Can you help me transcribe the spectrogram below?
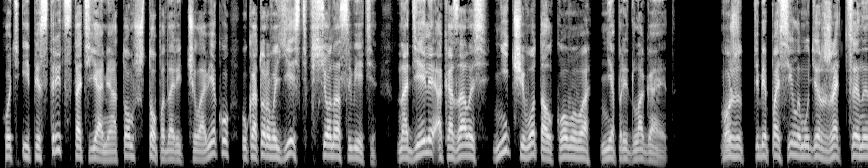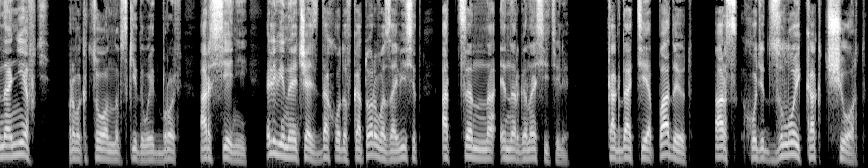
хоть и пестрит статьями о том, что подарить человеку, у которого есть все на свете, на деле оказалось ничего толкового не предлагает. «Может, тебе по силам удержать цены на нефть?» провокационно вскидывает бровь Арсений, львиная часть доходов которого зависит от цен на энергоносители. Когда те падают, Арс ходит злой, как черт.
